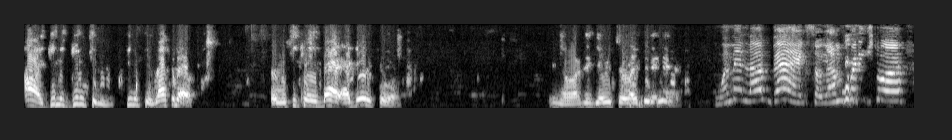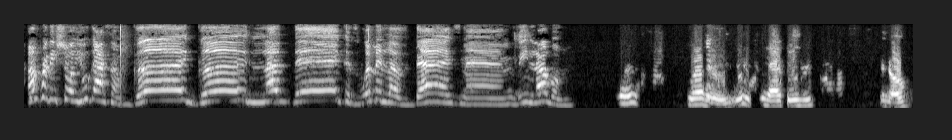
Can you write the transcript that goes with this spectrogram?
All right, give me, give it to me. Give it to me, wrap it up. So when she came back, I gave it to her. You know, I just gave it to her right there. Women love bags, so I'm pretty sure. I'm pretty sure you got some good, good love there, because women love bags, man. We love them. Well, well hey, it, it happens. You know,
